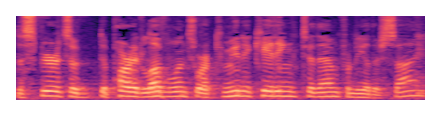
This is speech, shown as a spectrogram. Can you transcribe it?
the spirits of departed loved ones who are communicating to them from the other side.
